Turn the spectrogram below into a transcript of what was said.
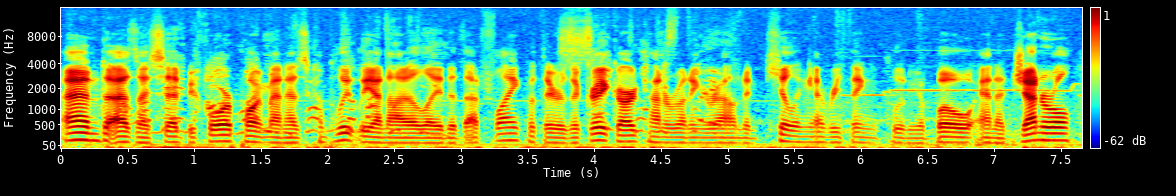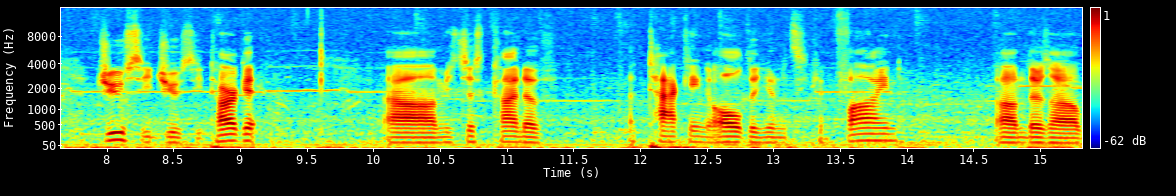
And as I said before, Pointman has completely annihilated that flank, but there is a Great Guard kind of running around and killing everything, including a bow and a general. Juicy, juicy target. Um, he's just kind of attacking all the units he can find. Um, there's a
